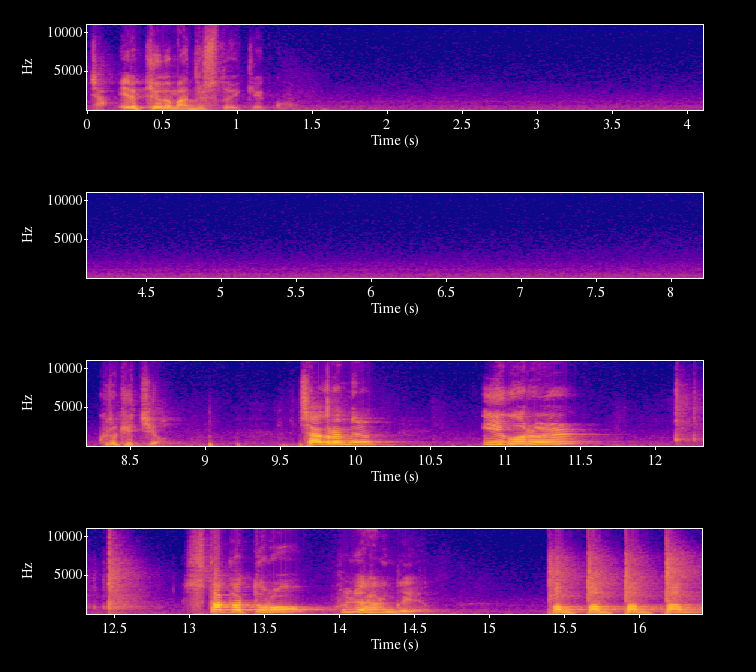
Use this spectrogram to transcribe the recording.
자, 이렇게도 만들 수도 있겠고. 그렇겠죠. 자, 그러면은 이거를 스타카토로 훈련하는 거예요. 빰빰빰빰,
